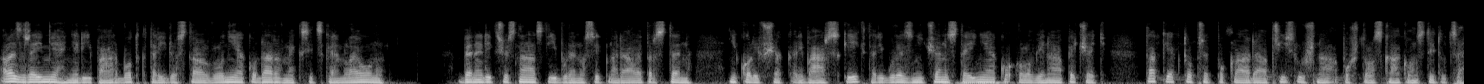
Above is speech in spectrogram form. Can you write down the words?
ale zřejmě hnědý párbot, který dostal v loni jako dar v mexickém Leonu. Benedikt XVI. bude nosit nadále prsten, nikoli však rybářský, který bude zničen stejně jako olověná pečeť, tak jak to předpokládá příslušná apoštolská konstituce.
